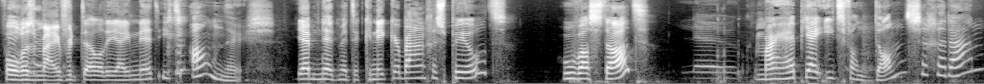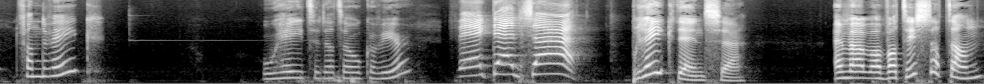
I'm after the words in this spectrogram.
Volgens mij vertelde jij net iets anders. Jij hebt net met de knikkerbaan gespeeld. Hoe was dat? Leuk. Maar heb jij iets van dansen gedaan van de week? Hoe heette dat ook alweer? Weekdansen. Breakdansen. En wa- wa- wat is dat dan?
